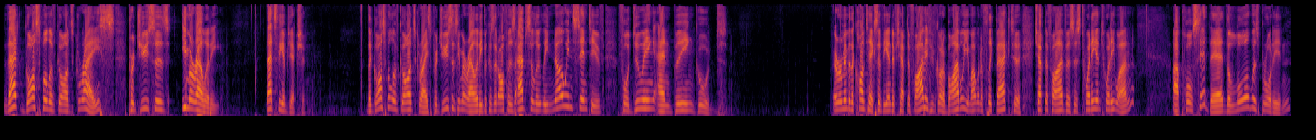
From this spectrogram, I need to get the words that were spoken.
that gospel of God's grace produces immorality. That's the objection. The gospel of God's grace produces immorality because it offers absolutely no incentive for doing and being good. Remember the context of the end of chapter 5. If you've got a Bible, you might want to flick back to chapter 5, verses 20 and 21. Uh, Paul said there, the law was brought in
